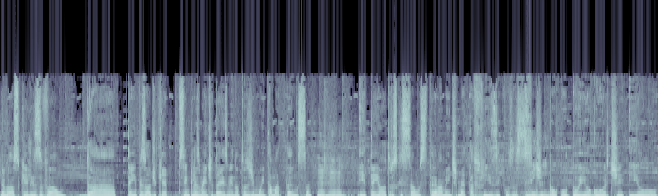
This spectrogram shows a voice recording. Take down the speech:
Eu gosto que eles vão da. Tem episódio que é simplesmente 10 minutos de muita matança. Uhum. E tem outros que são extremamente metafísicos, assim. Sim. Tipo, o do iogurte e o.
